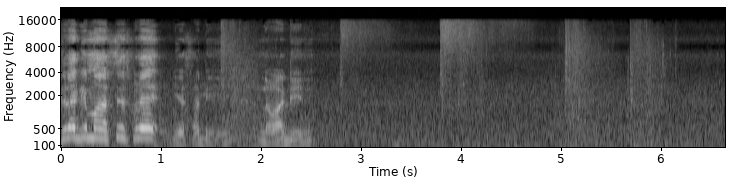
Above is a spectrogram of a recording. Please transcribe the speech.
Did I get my assist for that? Yes, I did. No, I didn't.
